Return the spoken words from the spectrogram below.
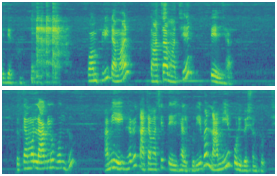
এই দেখুন। কমপ্লিট আমার কাঁচা মাছের তেল ঝাল। তো কেমন লাগল বন্ধু? আমি এইভাবে কাঁচা মাছের তেল ঝাল করি। এবার নামিয়ে পরিবেশন করছি।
